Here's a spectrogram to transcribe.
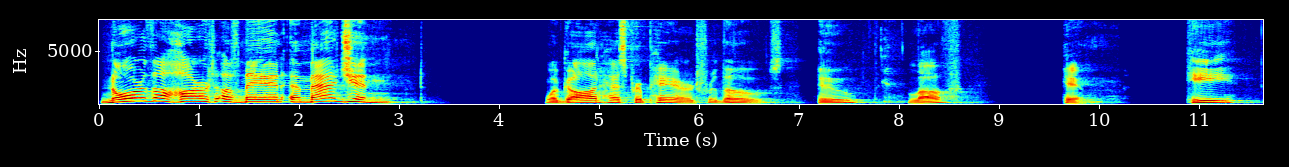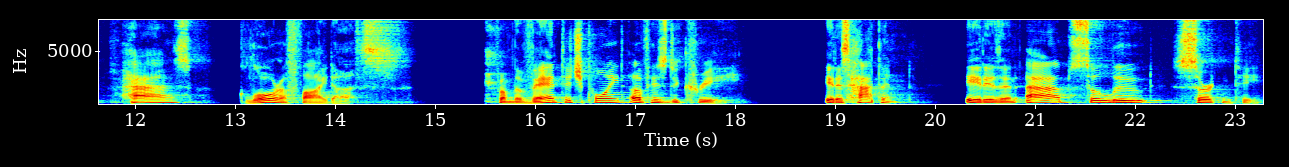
nor the heart of man imagined what God has prepared for those who love Him. He has glorified us from the vantage point of His decree. It has happened. It is an absolute certainty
